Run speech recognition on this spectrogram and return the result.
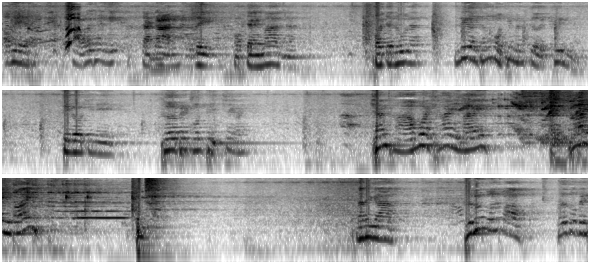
โอเคข่าวไว้แค่นี้จากการเด็กขอบใจมากนะ พอจะรู้แล้ว เรื่องทั้งหมดที่มันเกิดขึ้นเนี่ยซิโรชินี เธอเป็นคนผิดใช่ไหม ฉันถามว่าใช่ไหม ใช่ไหม นันทยา เธอรู้ตัวหรือเปล่า เธอก็เป็น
